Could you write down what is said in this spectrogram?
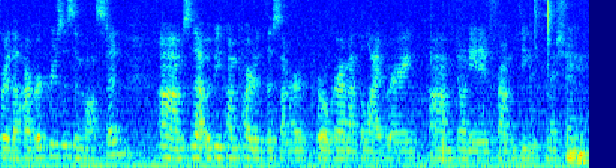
for the harbor cruises in Boston. Um, so that would become part of the summer program at the library, um, donated from the youth commission.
